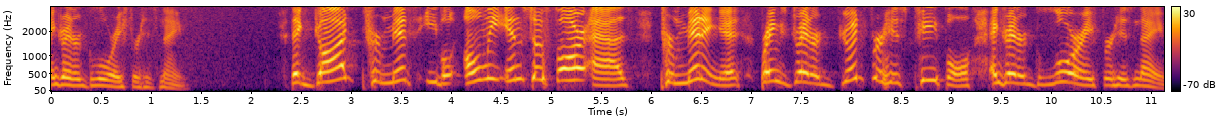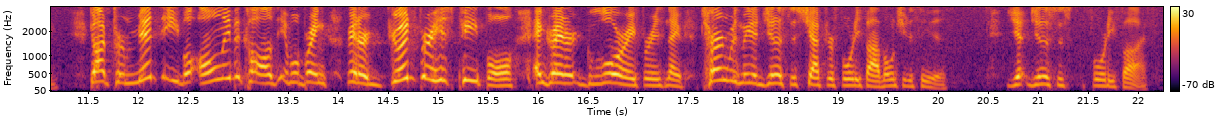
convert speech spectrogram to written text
and greater glory for his name that God permits evil only insofar as permitting it brings greater good for his people and greater glory for his name. God permits evil only because it will bring greater good for his people and greater glory for his name. Turn with me to Genesis chapter 45. I want you to see this. Genesis 45.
